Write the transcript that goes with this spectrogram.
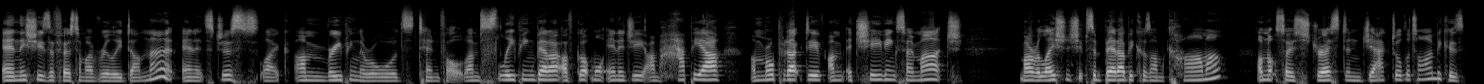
And this year's the first time I've really done that. And it's just like I'm reaping the rewards tenfold. I'm sleeping better. I've got more energy. I'm happier. I'm more productive. I'm achieving so much. My relationships are better because I'm calmer. I'm not so stressed and jacked all the time because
